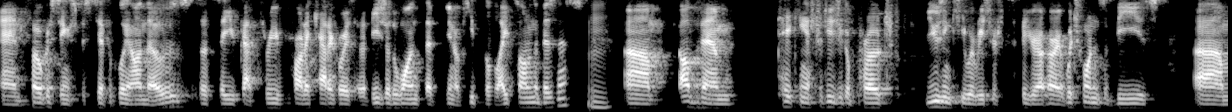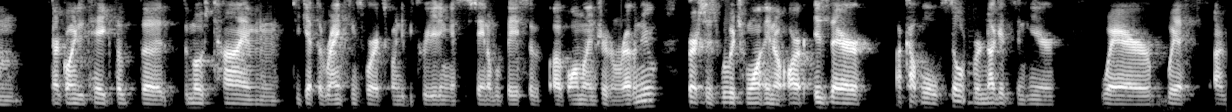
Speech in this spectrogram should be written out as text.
and focusing specifically on those. So let's say you've got three product categories, or these are the ones that you know keep the lights on in the business. Mm. Um, of them, taking a strategic approach, using keyword research to figure out all right which ones of these um, are going to take the, the, the, most time to get the rankings where it's going to be creating a sustainable base of, of online driven revenue versus which one, you know, are, is there a couple silver nuggets in here where with a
